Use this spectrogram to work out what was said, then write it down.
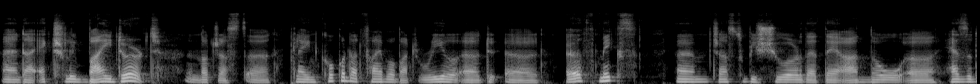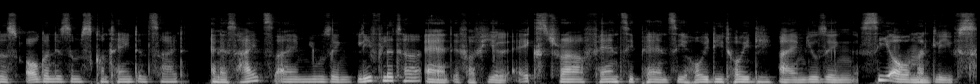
And I actually buy dirt, not just uh, plain coconut fiber, but real uh, uh, earth mix. Um, just to be sure that there are no uh, hazardous organisms contained inside. And as heights I am using leaf litter and if I feel extra fancy pantsy hoity toity I am using sea almond leaves.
